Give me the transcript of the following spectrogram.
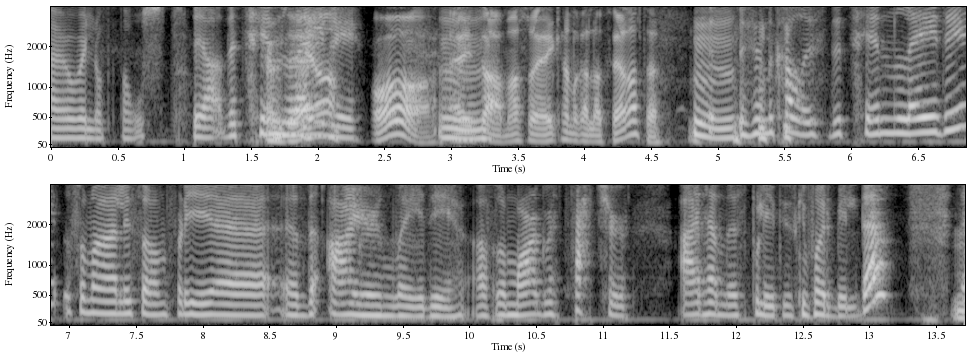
er jo veldig opptatt av ost. Ja, The Tin det? Ja. Lady. Å, ei dame som jeg kan relatere til. Hun kalles The Tin Lady, som er liksom fordi uh, The Iron Lady, altså Margaret Thatcher, er hennes politiske forbilde. Mm.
